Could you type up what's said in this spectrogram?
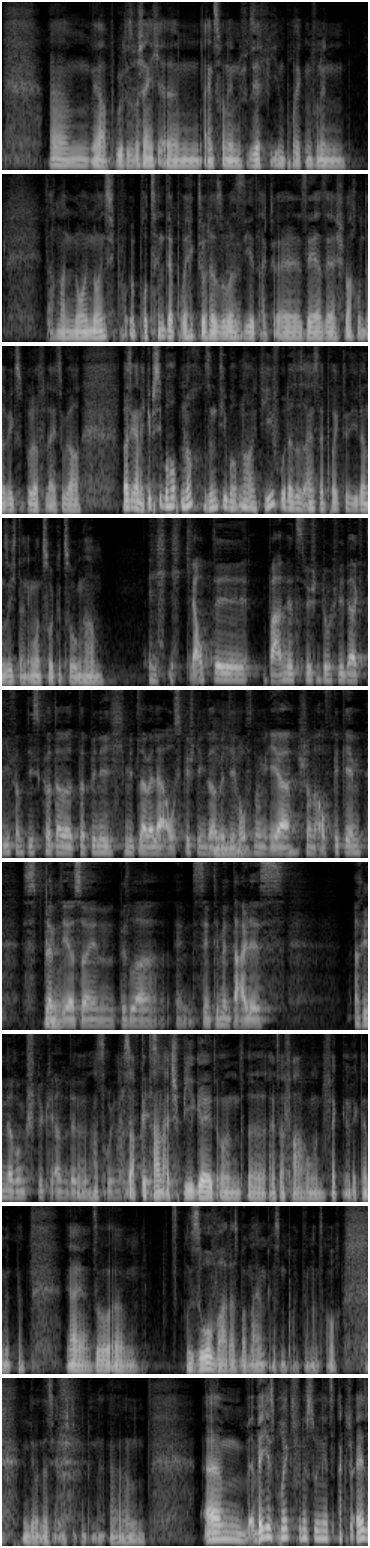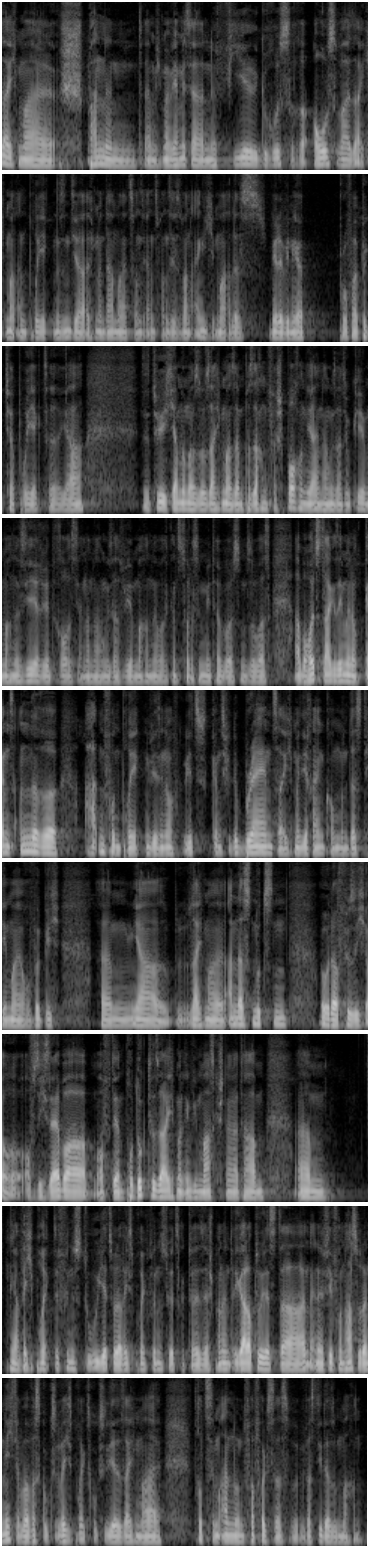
Ähm, ja, gut, das ist wahrscheinlich ähm, eins von den sehr vielen Projekten, von den, sag mal, 99 Prozent der Projekte oder sowas, mhm. die jetzt aktuell sehr, sehr schwach unterwegs sind oder vielleicht sogar, weiß ich gar nicht, gibt es die überhaupt noch? Sind die überhaupt noch aktiv oder ist das eines der Projekte, die dann sich dann irgendwann zurückgezogen haben? Ich, ich glaube, die waren jetzt zwischendurch wieder aktiv am Discord, aber da bin ich mittlerweile ausgestiegen, da habe ich die mhm. Hoffnung eher schon aufgegeben. Es bleibt ja. eher so ein bisschen ein sentimentales Erinnerungsstück an den ja, hast, frühen Hast abgetan als Spielgeld und äh, als Erfahrung und weg, weg damit. Ne? Ja, ja, so, ähm, so war das bei meinem ersten Projekt damals auch, in dem dass ich eingestiegen bin. Ähm, ähm, welches Projekt findest du denn jetzt aktuell, sag ich mal, spannend? Ähm, ich meine, wir haben jetzt ja eine viel größere Auswahl, sag ich mal, an Projekten. Sind ja, ich meine, damals 2021, es waren eigentlich immer alles mehr oder weniger Profile-Picture-Projekte, ja. Natürlich, die haben immer so, sag ich mal, so ein paar Sachen versprochen. Die einen haben gesagt, okay, wir machen eine Serie draus. Die anderen haben gesagt, wir machen da was ganz Tolles im Metaverse und sowas. Aber heutzutage sehen wir noch ganz andere Arten von Projekten. Wir sehen auch jetzt ganz viele Brands, sag ich mal, die reinkommen und das Thema auch wirklich ähm, ja, sag ich mal, anders nutzen oder für sich auch auf sich selber, auf deren Produkte, sage ich mal, irgendwie maßgeschneidert haben. Ähm, ja, welche Projekte findest du jetzt oder welches Projekt findest du jetzt aktuell sehr spannend? Egal, ob du jetzt da ein NFT von hast oder nicht, aber was guckst, welches Projekt guckst du dir, sag ich mal, trotzdem an und verfolgst das, was die da so machen?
